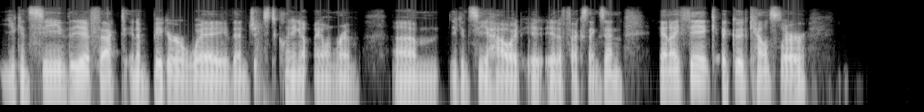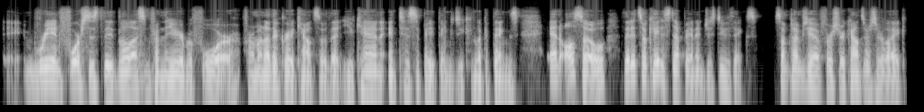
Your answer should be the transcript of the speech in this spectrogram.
you can see the effect in a bigger way than just cleaning up my own room. Um, you can see how it, it, it affects things, and and I think a good counselor reinforces the, the lesson from the year before from another great counselor that you can anticipate things, you can look at things, and also that it's okay to step in and just do things. Sometimes you have first year counselors who are like,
